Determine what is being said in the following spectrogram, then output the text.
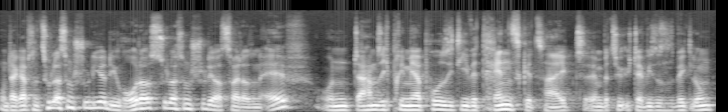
Und da gab es eine Zulassungsstudie, die Rodos-Zulassungsstudie aus 2011. Und da haben sich primär positive Trends gezeigt äh, bezüglich der Visusentwicklung.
